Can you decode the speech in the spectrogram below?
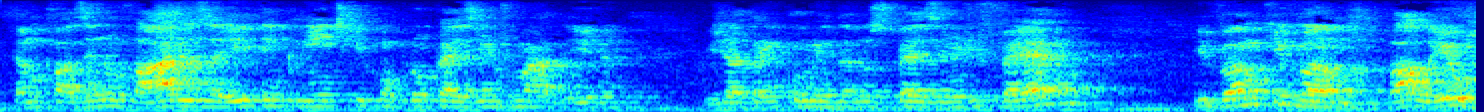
Estamos fazendo vários aí, tem cliente que comprou pezinho de madeira e já está encomendando os pezinhos de ferro. E vamos que vamos. Valeu!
